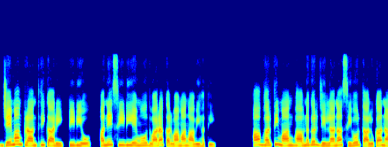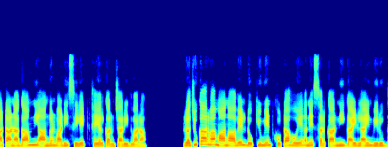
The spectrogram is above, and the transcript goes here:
જેમાં ક્રાંતિકારી, ટીડીઓ અને સીડીએમઓ દ્વારા કરવામાં આવી હતી. આ ભરતી માંગ ભાવનગર જિલ્લાના સિહોર તાલુકાના ટાણા ગામની આંગણવાડી સિલેક્ટ થયેલ કર્મચારી દ્વારા રજૂ કરવામાં આવેલ ડોક્યુમેન્ટ ખોટા હોય અને સરકારની ગાઈડલાઈન વિરુદ્ધ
